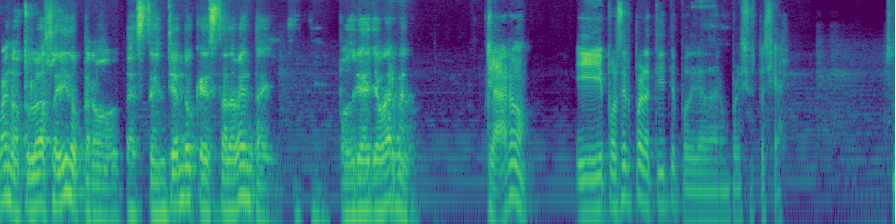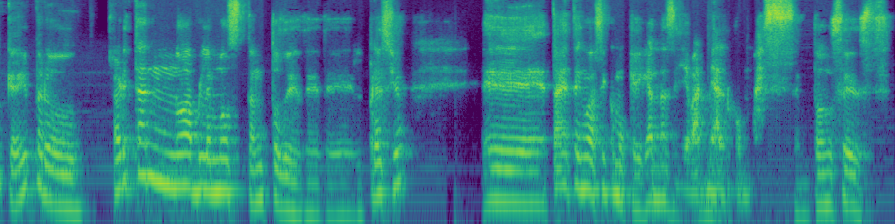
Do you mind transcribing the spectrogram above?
Bueno, tú lo has leído, pero este, entiendo que está a la venta y, y podría llevármelo. Claro. Y por ser para ti te podría dar un precio especial. Ok, pero ahorita no hablemos tanto de, de- del precio. Eh, todavía tengo así como que ganas de llevarme algo más. Entonces,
